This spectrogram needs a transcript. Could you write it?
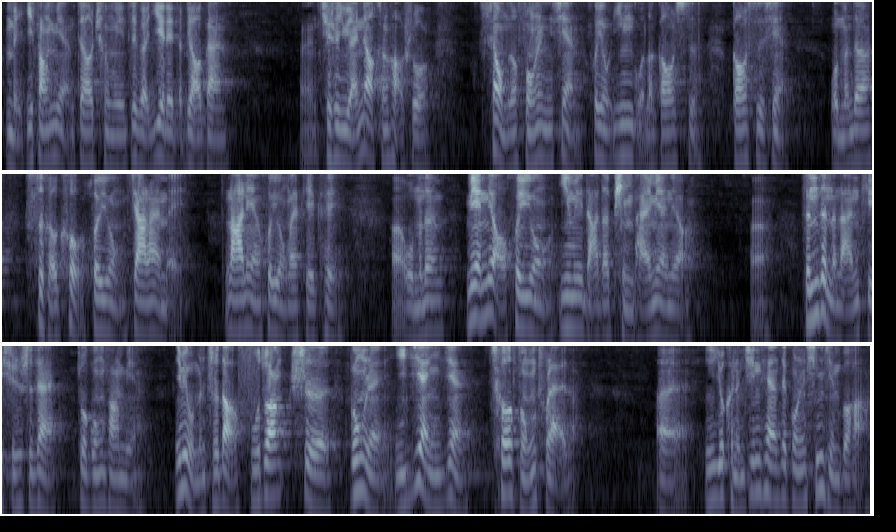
每一方面都要成为这个业内的标杆。嗯，其实原料很好说。像我们的缝纫线会用英国的高氏高氏线，我们的四合扣会用加奈美，拉链会用 YKK，啊，我们的面料会用英维达的品牌面料，啊，真正的难题其实是在做工方面，因为我们知道服装是工人一件一件车缝出来的，呃，有可能今天这工人心情不好，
